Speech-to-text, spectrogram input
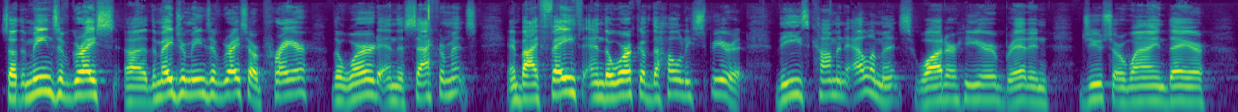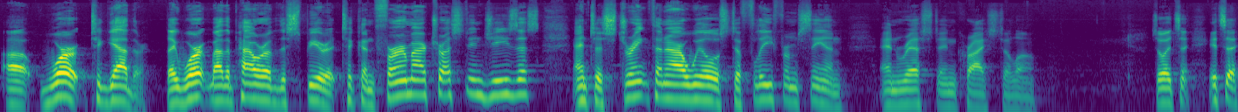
So the means of grace, uh, the major means of grace are prayer, the word, and the sacraments. And by faith and the work of the Holy Spirit, these common elements, water here, bread and juice or wine there, uh, work together. They work by the power of the Spirit to confirm our trust in Jesus and to strengthen our wills to flee from sin and rest in Christ alone. So it's, a, it's, a,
